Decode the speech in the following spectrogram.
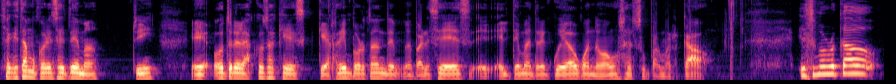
Ya que estamos con ese tema, ¿sí? Eh, otra de las cosas que es, que es re importante, me parece, es el tema de tener cuidado cuando vamos al supermercado. El supermercado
